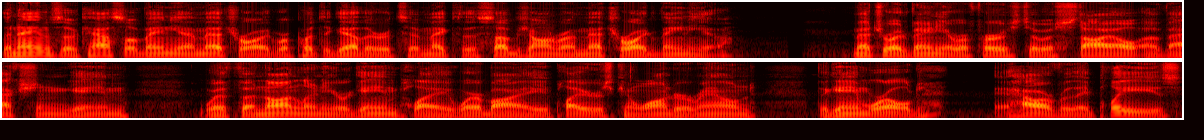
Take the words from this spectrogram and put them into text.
The names of Castlevania and Metroid were put together to make the subgenre Metroidvania. Metroidvania refers to a style of action game with a nonlinear gameplay whereby players can wander around the game world however they please,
